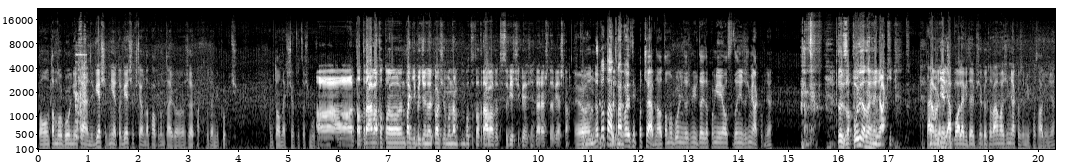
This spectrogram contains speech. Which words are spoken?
Bo on tam ogólnie ten, Wiesiek, nie, to Wiesiek chciał na poplon tego, rzepak tutaj mi kupić. Tam Tomek chciał, czy coś mówił. A ta trawa to to tak nie będzie na kosie, bo nam, bo to ta trawa to ty sobie wiecie, wiesz, nie ta resztę, wiesz tam. E, no to ta trawa jest niepotrzebna, ale tam ogólnie coś mi tutaj zapomnieli o osadzeniu do ziemniaków, nie? To jest za późno na ziemniaki. Tak, Nawet widać, nie- ja pole widać przygotowałem, a ziemniaków że mi posadził, nie?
